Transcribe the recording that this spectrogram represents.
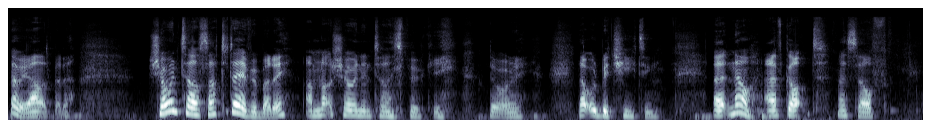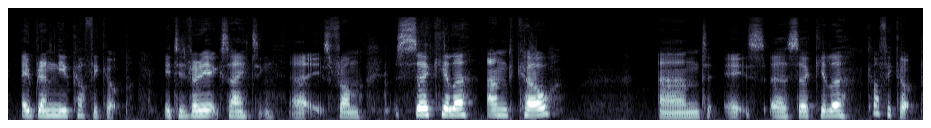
there we are. That's better. Show and tell Saturday, everybody. I'm not showing and telling Spooky. Don't worry. That would be cheating. Uh, no, I've got myself a brand new coffee cup. It is very exciting. Uh, it's from Circular and Co. And it's a circular coffee cup.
